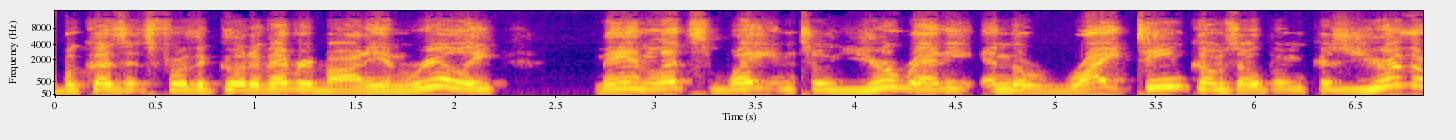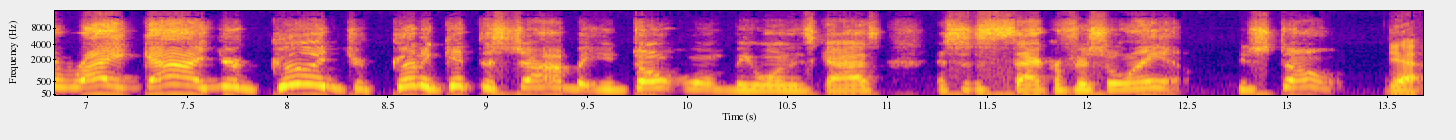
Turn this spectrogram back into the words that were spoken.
because it's for the good of everybody. And really, man, let's wait until you're ready and the right team comes open because you're the right guy. You're good. You're going to get this job, but you don't want to be one of these guys It's just a sacrificial lamb. You just don't. Yeah.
